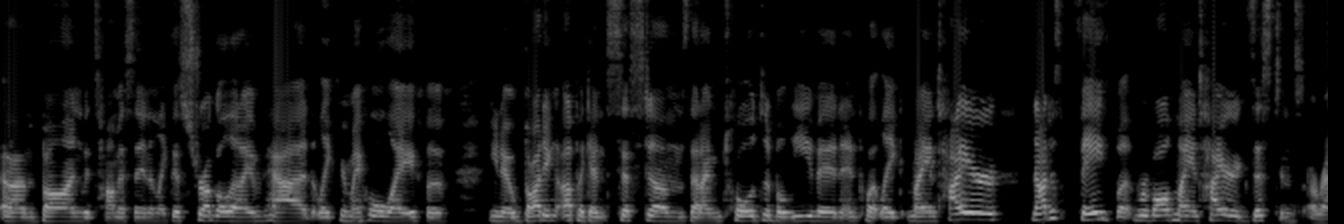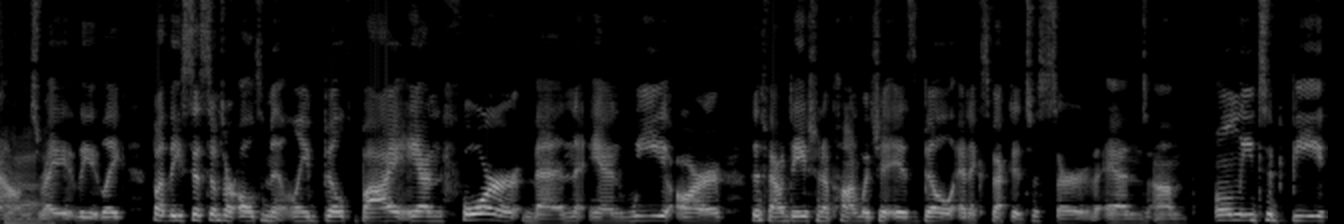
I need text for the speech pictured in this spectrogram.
um, bond with Thomasin and like this struggle that I've had like through my whole life of, you know, butting up against systems that I'm told to believe in and put like my entire not just faith, but revolve my entire existence around, yeah. right? The like, but these systems are ultimately built by and for men, and we are the foundation upon which it is built and expected to serve, and um, only to be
